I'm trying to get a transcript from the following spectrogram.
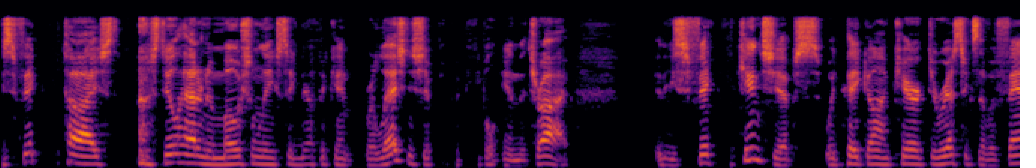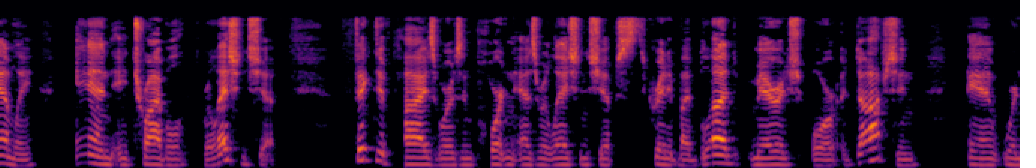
these fictive ties still had an emotionally significant relationship with the people in the tribe. These fictive kinships would take on characteristics of a family and a tribal relationship. Fictive ties were as important as relationships created by blood, marriage, or adoption and were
